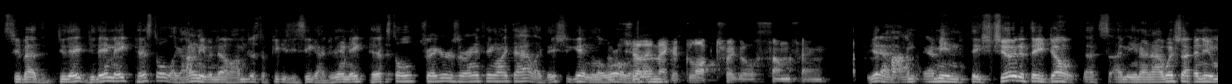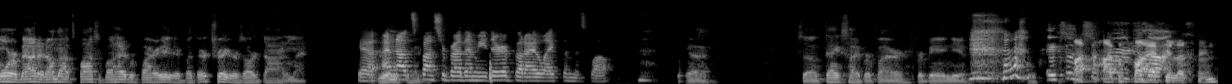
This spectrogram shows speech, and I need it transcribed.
it's too bad. Do they do they make pistol? Like I don't even know. I'm just a PCC guy. Do they make pistol triggers or anything like that? Like they should get in the world. Sure, they make a Glock trigger or something. Yeah, I'm, I mean, they should if they don't. That's, I mean, and I wish I knew more about it. I'm not sponsored by Hyperfire either, but their triggers are dynamite. Yeah, Really I'm not good. sponsored by them either, but I like them as well. Yeah. So thanks, Hyperfire, for being you. It's a superior Hyperfire, if you're design. listening.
